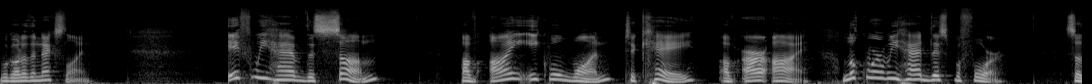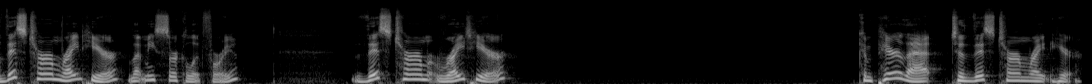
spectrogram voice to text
We'll go to the next line. If we have the sum of i equal 1 to k of ri, look where we had this before. So this term right here, let me circle it for you. This term right here, compare that to this term right here.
